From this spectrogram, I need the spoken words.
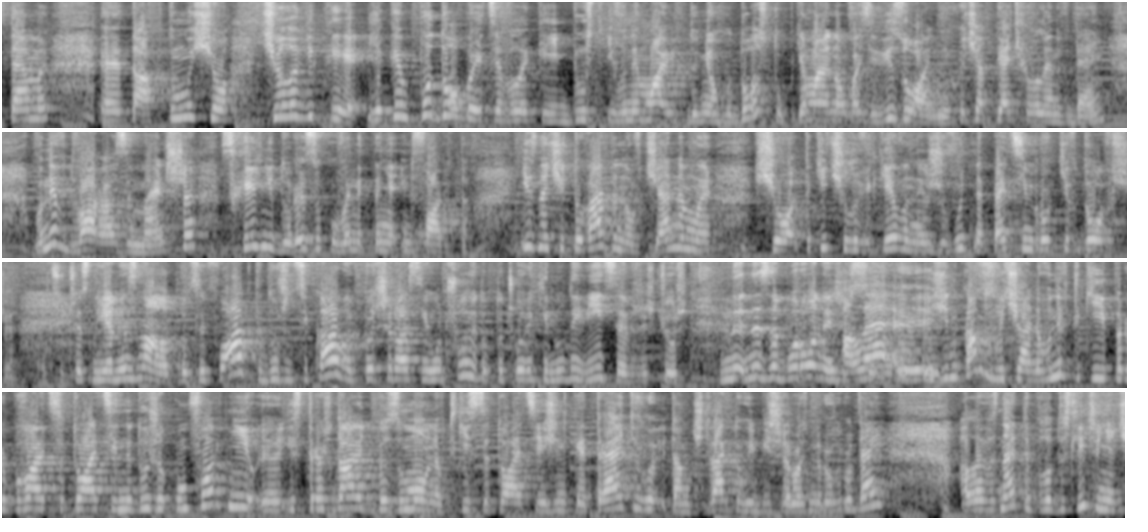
Е, так, тому що чоловіки, яким подобається великий бюст і вони мають до нього доступ, я маю на увазі візуальний, хоча б 5 хвилин в день, вони в два рази менше схильні до ризику виникнення інфаркта. І, значить, доведено вченими, що такі чоловіки вони живуть на 5-7 років довше. Якщо чесно, я не знала про цей факт. Дуже цікавий. Перший раз його чую. Тобто, чоловіки, ну дивіться вже що ж, не, не заборониш. Але е, жінкам, звичайно, вони в такій перебувають ситуації не дуже комфортній е, і страждають безумовно в такій ситуації жінки третього і там четвертого і більше розміру грудей. Але ви знаєте, було дослідження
